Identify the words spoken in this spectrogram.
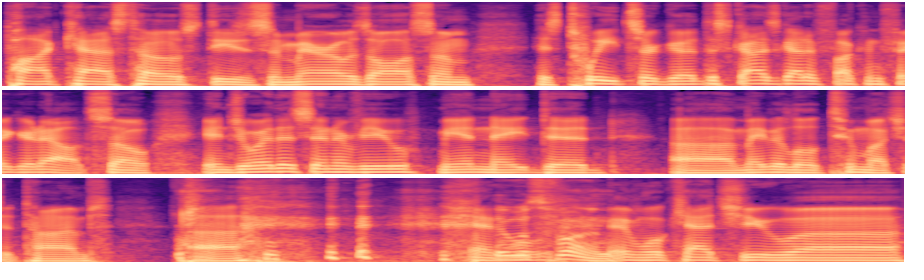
podcast host. Jesus Samaro is awesome. His tweets are good. This guy's got it fucking figured out. So enjoy this interview. Me and Nate did uh, maybe a little too much at times. Uh, and It was we'll- fun. and we'll catch you. Uh,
